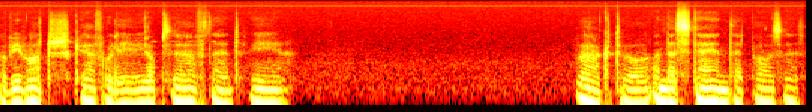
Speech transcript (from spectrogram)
So we watch carefully, we observe that, we work to understand that process.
